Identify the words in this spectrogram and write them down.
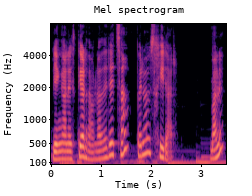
Bien a la izquierda o a la derecha, pero es girar. ¿Vale?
